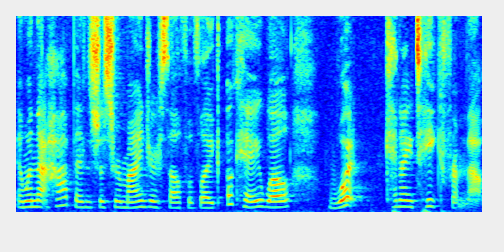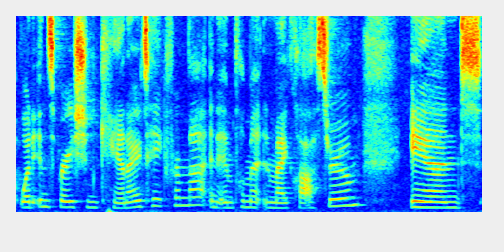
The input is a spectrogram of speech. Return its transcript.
And when that happens, just remind yourself of like, okay, well, what can I take from that? What inspiration can I take from that and implement in my classroom? And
